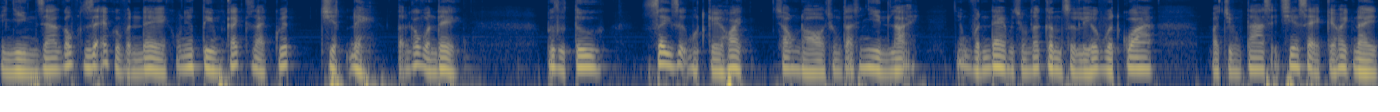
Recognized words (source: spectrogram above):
để nhìn ra gốc rễ của vấn đề cũng như tìm cách giải quyết triệt để tận gốc vấn đề. Bước thứ tư, xây dựng một kế hoạch, trong đó chúng ta sẽ nhìn lại những vấn đề mà chúng ta cần xử lý hoặc vượt qua và chúng ta sẽ chia sẻ kế hoạch này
